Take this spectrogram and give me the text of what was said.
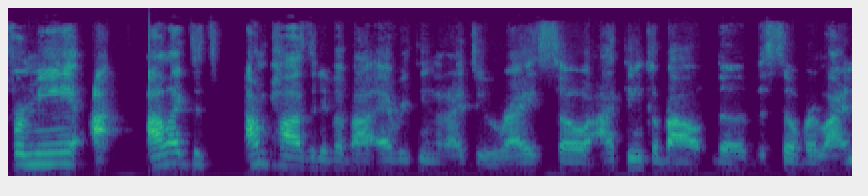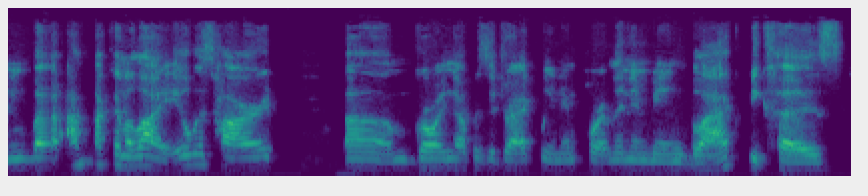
For me, I, I like to, I'm positive about everything that I do, right? So I think about the, the silver lining, but I'm not going to lie. It was hard um, growing up as a drag queen in Portland and being black because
